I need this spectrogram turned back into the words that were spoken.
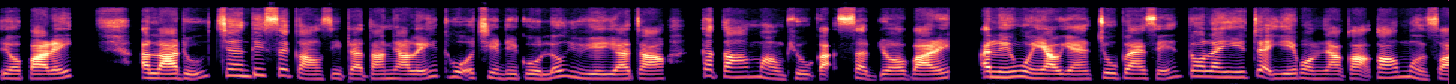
ပြောပါတယ်။အလားတူကြံသည့်စစ်ကောင်စီတပ်သားများလည်းထိုအခြေအနေကိုလှုပ်ယူရရကြောင်းတပ်သားမောင်ဖြိုးကဆက်ပြောပါတယ် အလင်းဝင်ရောက်ရန်ကြိုးပမ်းစဉ်တော်လန်ရေးတက်ရဲဘော်များကကောင်းမွန်စွာ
